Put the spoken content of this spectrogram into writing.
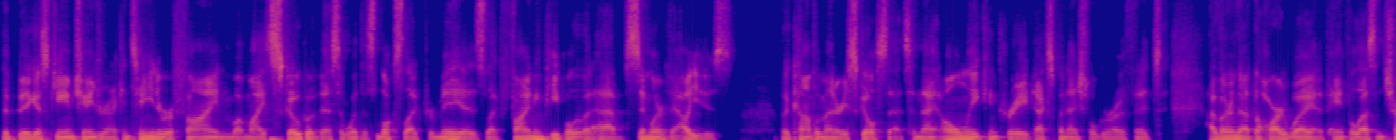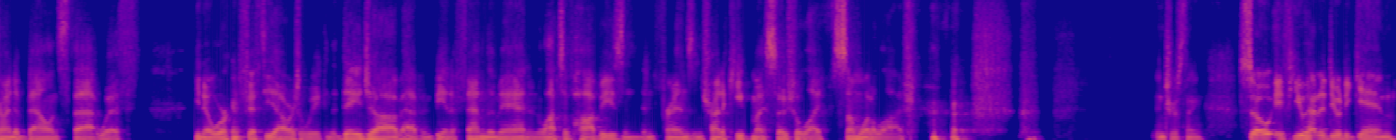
the biggest game changer and i continue to refine what my scope of this and what this looks like for me is like finding people that have similar values but complementary skill sets and that only can create exponential growth. And it's i learned that the hard way and a painful lesson trying to balance that with you know working 50 hours a week in the day job having being a family man and lots of hobbies and, and friends and trying to keep my social life somewhat alive Interesting. So, if you had to do it again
